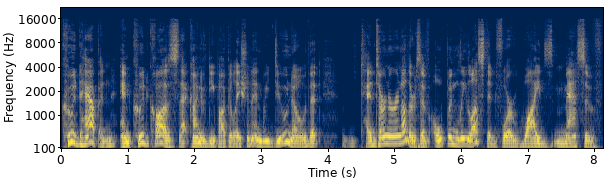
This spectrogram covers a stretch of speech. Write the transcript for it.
could happen and could cause that kind of depopulation. And we do know that Ted Turner and others have openly lusted for wide, massive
